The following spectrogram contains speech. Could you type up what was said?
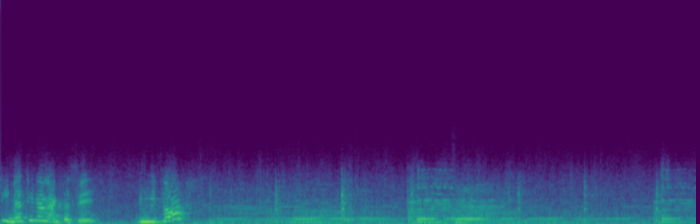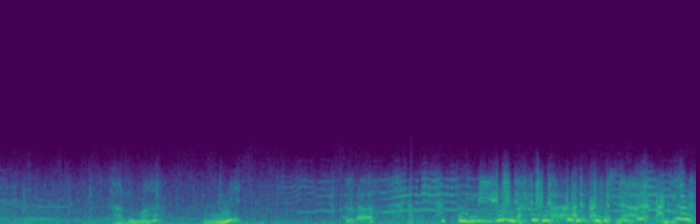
চিনা চিনা লাগতেছে। দিবি তো? সালমা তুই তুমি কান্দিস না কান্দিস না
